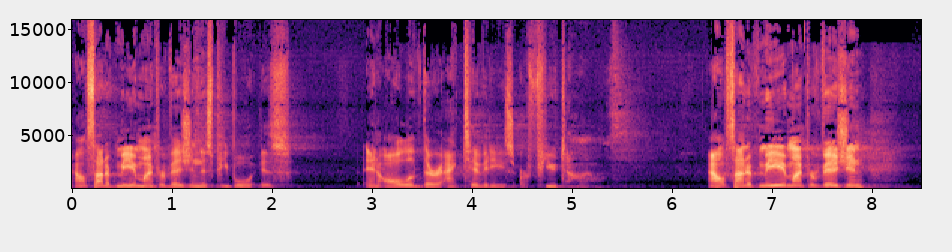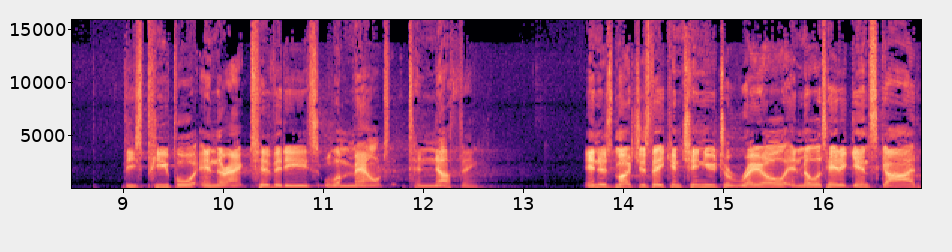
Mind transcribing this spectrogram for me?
outside of me and my provision, this people is, and all of their activities are futile. Outside of me and my provision, these people and their activities will amount to nothing. Inasmuch as they continue to rail and militate against God,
